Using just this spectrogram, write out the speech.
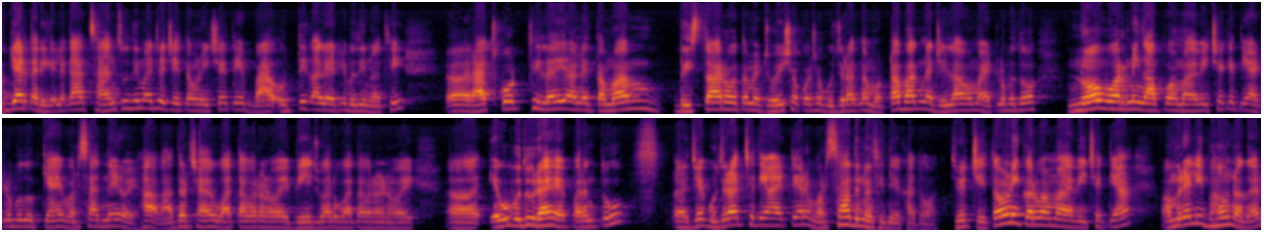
અગિયાર તારીખ, એટલે કે આજ સાંજ સુધીમાં જે ચેતવણી છે તે બા, આવતીકાલે એટલી બધી નથી. રાજકોટથી લઈ અને તમામ વિસ્તારો તમે જોઈ શકો છો, ગુજરાતના મોટાભાગના જિલ્લાઓમાં એટલો બધો નો વોર્નિંગ આપવામાં આવી છે કે ત્યાં એટલું બધું ક્યાંય વરસાદ નહીં હોય. હા, વાદળછાયું વાતાવરણ હોય, ભેજવાળું વાતાવરણ હોય એવું બધું રહે, પરંતુ જે ગુજરાત છે ત્યાં અત્યારે વરસાદ નથી દેખાતો. જે ચેતવણી કરવામાં આવી છે ત્યાં, અમરેલી ભાવનગર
